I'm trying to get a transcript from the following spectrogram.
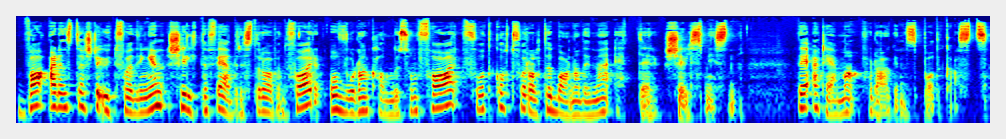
Hva er den største utfordringen skilte fedre står ovenfor, og hvordan kan du som far få et godt forhold til barna dine etter skilsmissen? Det er tema for dagens podkast.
